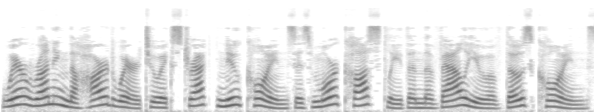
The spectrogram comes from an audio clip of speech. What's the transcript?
where running the hardware to extract new coins is more costly than the value of those coins.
